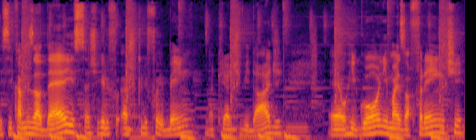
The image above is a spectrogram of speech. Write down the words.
esse camisa 10. Acho que ele, acho que ele foi bem na criatividade. É, o Rigoni mais à frente,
